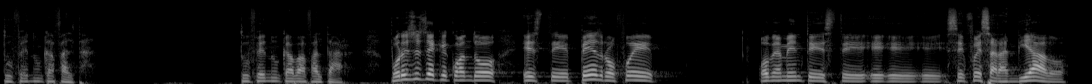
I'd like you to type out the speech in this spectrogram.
tu fe nunca falta. Tu fe nunca va a faltar. Por eso es de que cuando este Pedro fue, obviamente, este, eh, eh, eh, se fue zarandeado,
